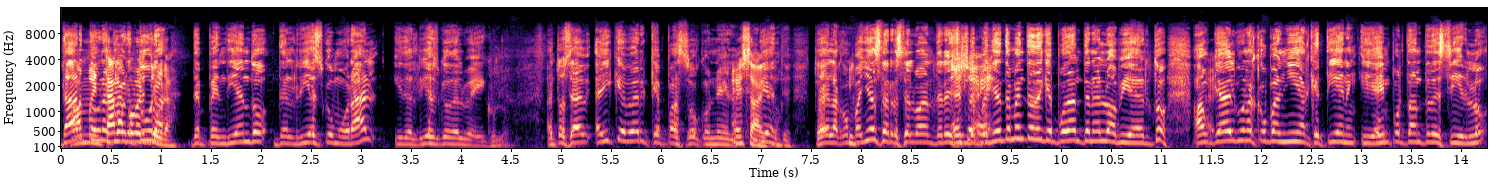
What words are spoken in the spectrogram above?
darte Aumentar una la cobertura, cobertura. dependiendo del riesgo moral y del riesgo del vehículo. Entonces hay, que ver qué pasó con él. Exacto. ¿entiendes? Entonces la compañía se reserva el derecho, Eso es- independientemente de que puedan tenerlo abierto, aunque hay algunas compañías que tienen, y es importante decirlo,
